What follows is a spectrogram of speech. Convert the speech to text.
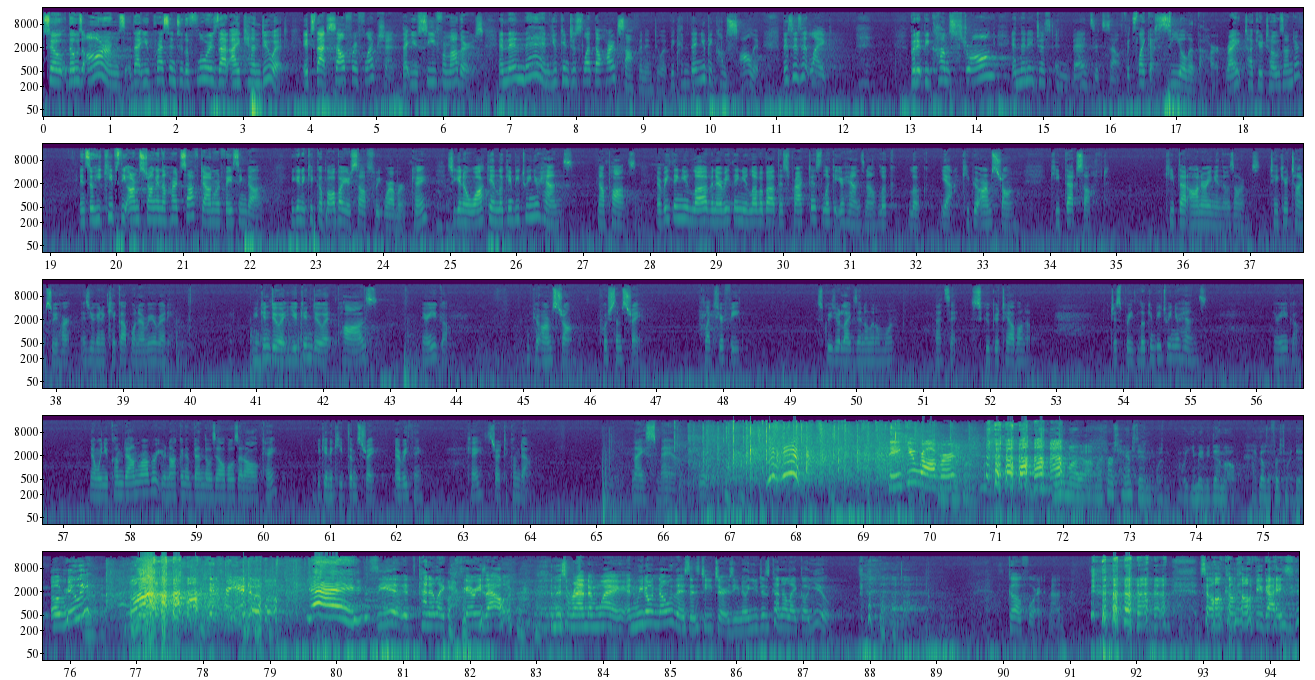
So, those arms that you press into the floor is that I can do it. It's that self reflection that you see from others. And then, then you can just let the heart soften into it because then you become solid. This isn't like, but it becomes strong and then it just embeds itself. It's like a seal in the heart, right? Tuck your toes under. And so he keeps the arm strong and the heart soft, downward facing dog. You're going to kick up all by yourself, sweet Robert, okay? So you're going to walk in, look in between your hands. Now pause. Everything you love and everything you love about this practice, look at your hands now. Look, look. Yeah, keep your arms strong. Keep that soft. Keep that honoring in those arms. Take your time, sweetheart, as you're going to kick up whenever you're ready. You can do it. You can do it. Pause. There you go. Keep your arms strong. Push them straight. Flex your feet. Squeeze your legs in a little more. That's it. Scoop your tailbone up. Just breathe. Look in between your hands. There you go. Now, when you come down, Robert, you're not going to bend those elbows at all, okay? You're going to keep them straight. Everything. Okay? Start to come down. Nice man. Thank you, Robert. you know, my, uh, my first handstand was what you made me demo. Like, that was the first time I did it. Oh, really? Yeah, yeah. Good for you. Yay! See it? It kind of like carries out in this random way. And we don't know this as teachers, you know, you just kind of like go, you. go for it, man. so I'll come help you guys.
